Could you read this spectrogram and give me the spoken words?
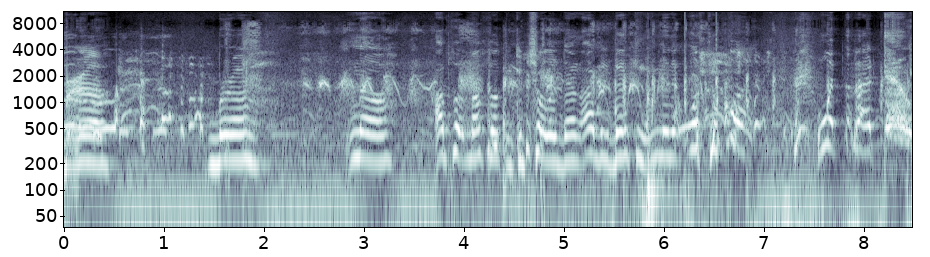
Bruh. Bruh. No. I put my fucking controller down. I'll be back in a minute. What the fuck? What did I do?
